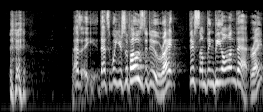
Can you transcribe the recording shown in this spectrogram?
that's, that's what you're supposed to do, right? There's something beyond that, right?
